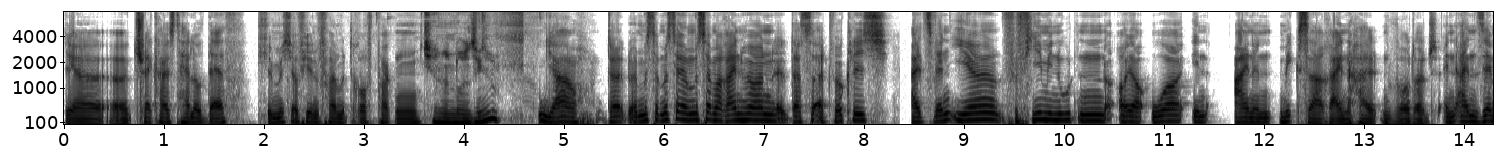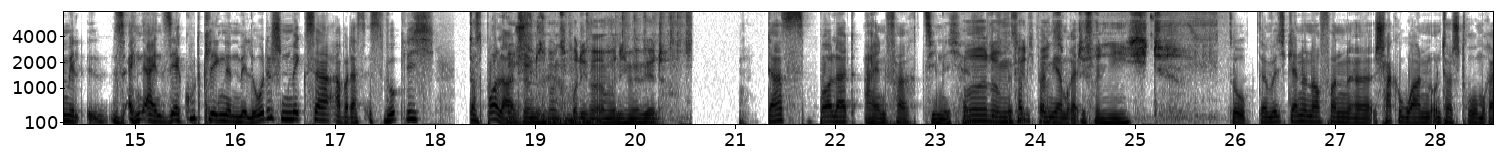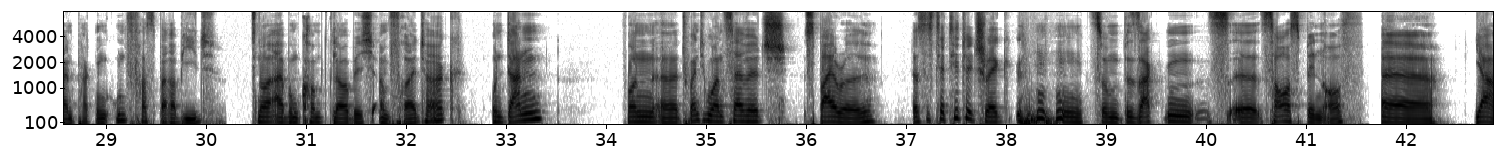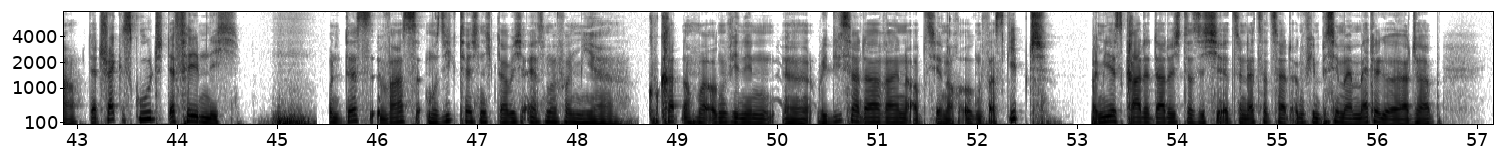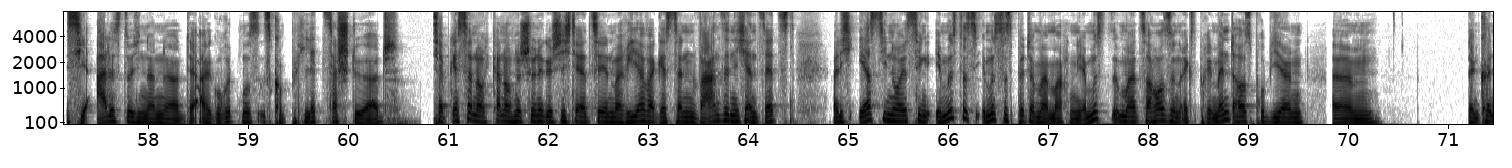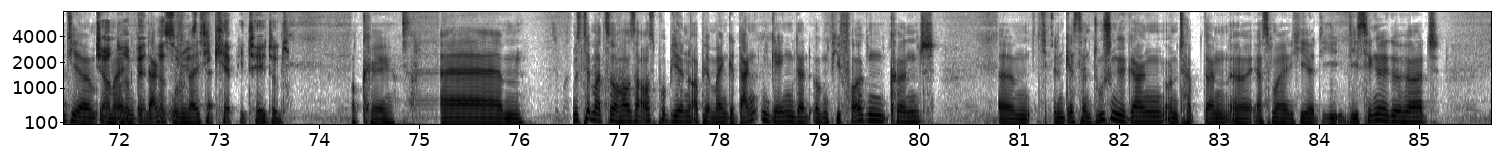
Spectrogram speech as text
der äh, Track heißt Hello Death. Den mich auf jeden Fall mit draufpacken. Tja, eine neue Single? Ja, da, da müsst, ihr, müsst, ihr, müsst ihr mal reinhören. Das hat wirklich, als wenn ihr für vier Minuten euer Ohr in einen Mixer reinhalten würdet. In einen sehr, in einen sehr gut klingenden melodischen Mixer, aber das ist wirklich, das bollert. Ja, schön, dass man Spotify einfach nicht mehr geht. Das bollert einfach ziemlich heftig. Oh, das habe ich bei mir am Rechner. nicht. So, dann würde ich gerne noch von äh, Shaka One unter Strom reinpacken. Unfassbarer Beat. Das neue Album kommt, glaube ich, am Freitag. Und dann von äh, 21 Savage Spiral. Das ist der Titeltrack zum besagten äh, Saw-Spin-Off. Äh, ja, der Track ist gut, der Film nicht. Und das war's musiktechnisch, glaube ich, erstmal von mir. Guck gerade nochmal irgendwie in den äh, Releaser da rein, ob es hier noch irgendwas gibt. Bei mir ist gerade dadurch, dass ich jetzt in letzter Zeit irgendwie ein bisschen mehr Metal gehört habe, ist hier alles durcheinander. Der Algorithmus ist komplett zerstört. Ich habe gestern noch, ich kann noch eine schöne Geschichte erzählen. Maria war gestern wahnsinnig entsetzt, weil ich erst die neue Single, ihr müsst das, ihr müsst das bitte mal machen. Ihr müsst mal zu Hause ein Experiment ausprobieren. Ähm, dann könnt ihr die meinen Gedanken hast du vielleicht decapitated. Okay. Ähm, müsst ihr mal zu Hause ausprobieren, ob ihr meinen Gedankengängen dann irgendwie folgen könnt. Ähm, ich bin gestern duschen gegangen und habe dann äh, erstmal hier die, die Single gehört,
